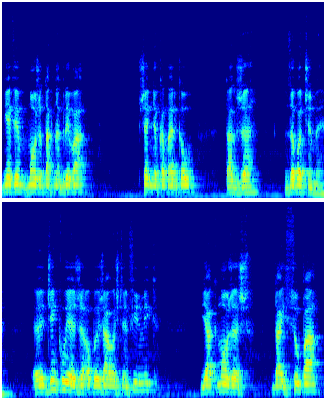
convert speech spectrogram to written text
Nie wiem, może tak nagrywa przednią kamerką, także zobaczymy. E, Dziękuję, że obejrzałeś ten filmik. Jak możesz, daj suba.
